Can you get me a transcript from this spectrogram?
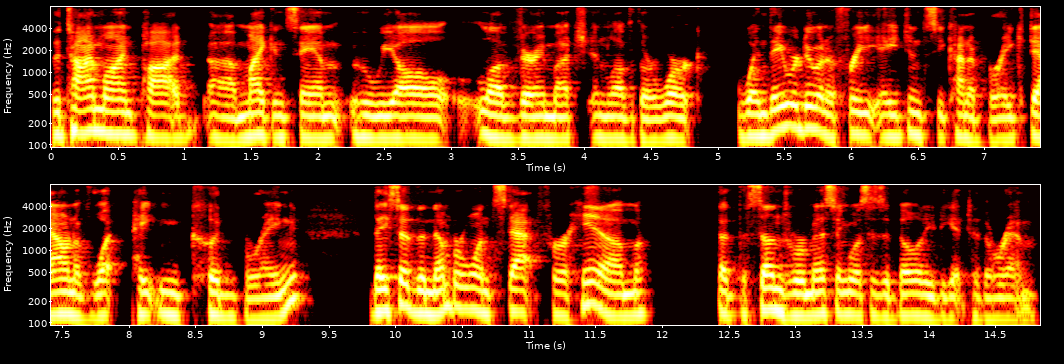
the Timeline Pod, uh, Mike and Sam, who we all love very much and love their work. When they were doing a free agency kind of breakdown of what Payton could bring, they said the number one stat for him that the Suns were missing was his ability to get to the rim.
